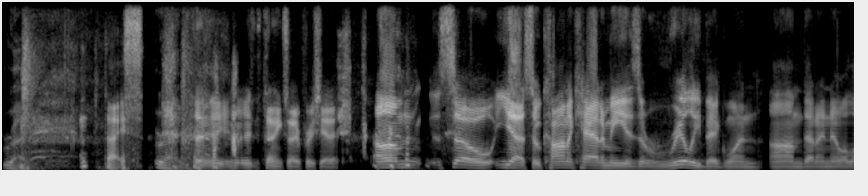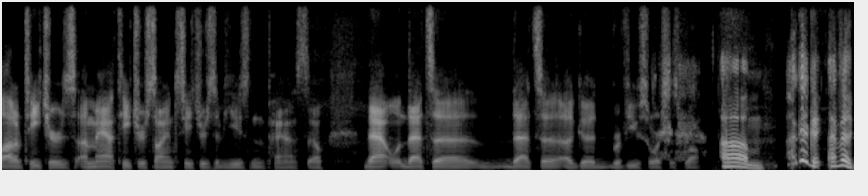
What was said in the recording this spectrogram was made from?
right, Nice. right. Thanks, I appreciate it. Um, so yeah, so Khan Academy is a really big one um, that I know a lot of teachers, uh, math teachers, science teachers have used in the past. So that one, that's a that's a, a good review source as well. Um, I got, I have a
